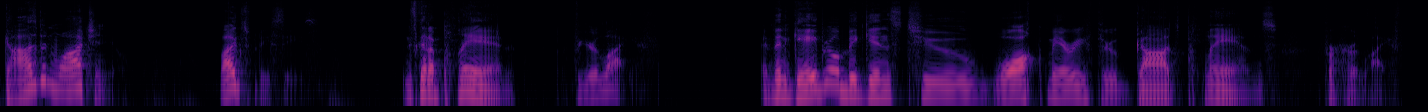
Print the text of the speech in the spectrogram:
God's been watching you, likes what he sees, and he's got a plan for your life. And then Gabriel begins to walk Mary through God's plans for her life.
